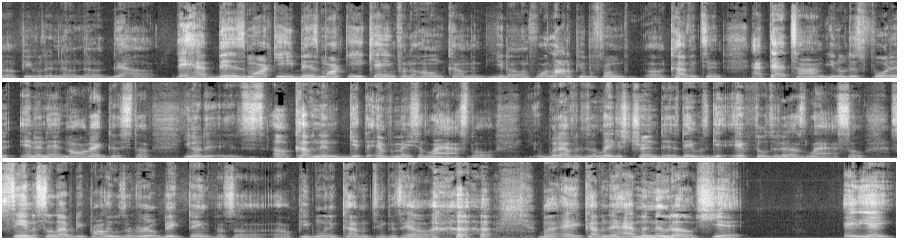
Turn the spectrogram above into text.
Uh, people that don't know, they, uh, they have Biz Markie. Biz Markie came for the homecoming, you know, and for a lot of people from uh, Covington at that time, you know, this for the internet and all that good stuff. You know, uh, Covington get the information last or whatever the latest trend is. They was get it filtered at us last. So seeing a celebrity probably was a real big thing for uh, uh, people in Covington, cause hell, but hey, Covington had Menudo, shit, eighty eight.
